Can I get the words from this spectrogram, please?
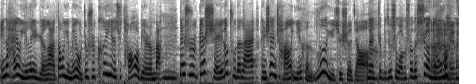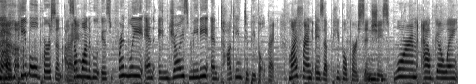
哎，那还有一类人啊，倒也没有就是刻意的去讨好别人吧，嗯，但是跟谁都处得来，很擅长，也很乐于去社交。那这不就是我们说的社牛吗？没错，people person, someone who is friendly and enjoy enjoys meeting and talking to people. Right. My friend is a people person. Mm. She's warm, outgoing,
